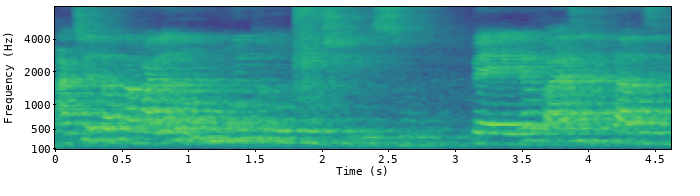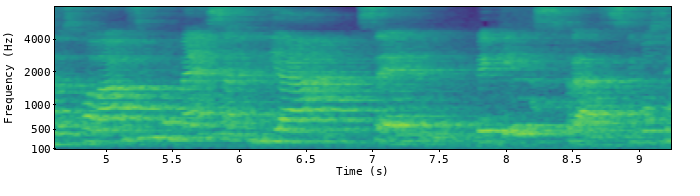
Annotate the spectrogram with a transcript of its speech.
A tia está trabalhando muito no mente isso. Pega, faz o ditado das palavras e começa a criar, certo? Pequenas frases que você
